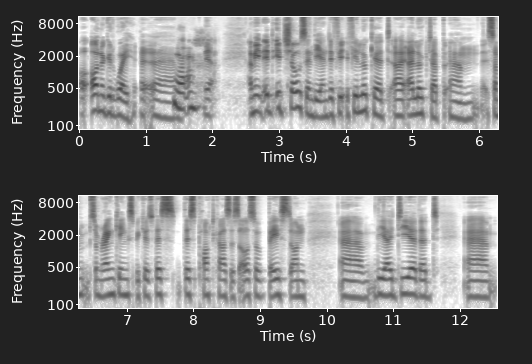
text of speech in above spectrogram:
On a good way. Uh, um, yeah. Yeah. I mean, it, it shows in the end. If you, if you look at, I, I looked up um, some some rankings because this this podcast is also based on um, the idea that um,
